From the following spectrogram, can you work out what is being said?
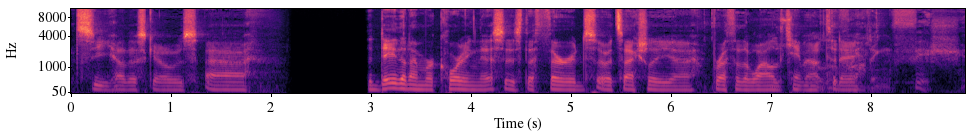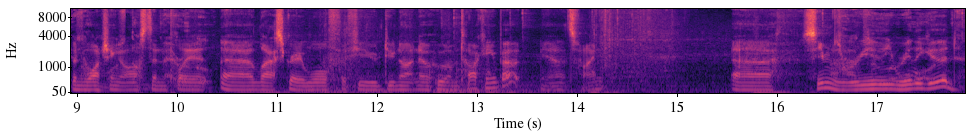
Let's see how this goes. Uh, the day that I'm recording this is the 3rd, so it's actually uh, Breath of the Wild came out today. Been watching Austin play it, uh, Last Grey Wolf, if you do not know who I'm talking about. Yeah, that's fine. Uh, seems really, really good.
